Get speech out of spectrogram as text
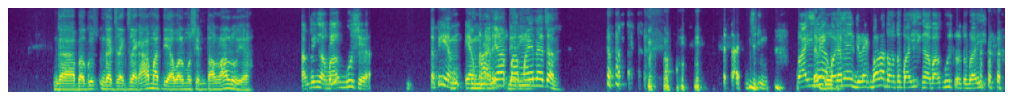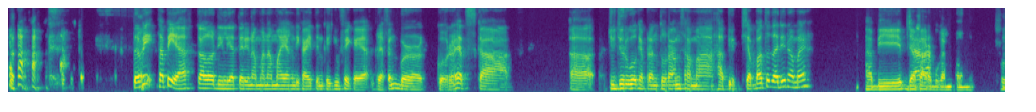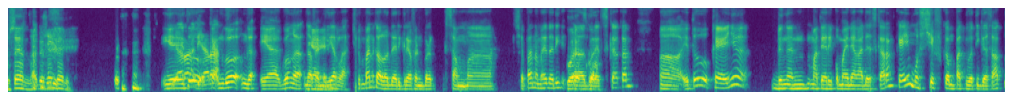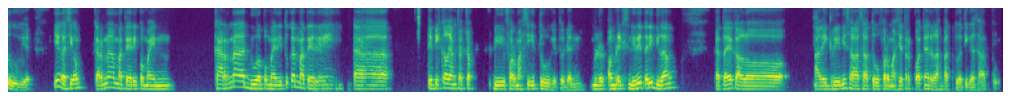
nggak bagus nggak jelek-jelek amat di awal musim tahun lalu ya. tapi nggak Tapi- bagus ya tapi yang yang Mukanya menarik apa dari mainnya Chan? anjing bayinya Tapi- bayinya jelek banget waktu bayi nggak bagus waktu bayi Tapi tapi ya kalau dilihat dari nama-nama yang dikaitin ke Juve kayak Gravenberg, Goretzka, eh, jujur gue kayak Pren Turam sama Habib siapa tuh tadi namanya? Habib Jafar bukan Om. Husen, Habib Husen. Iya itu kan gue nggak ya gue nggak nggak Iya, familiar lah. Cuman kalau dari Gravenberg sama siapa namanya tadi Eh, Goretzka. Goretzka kan eh, itu kayaknya dengan materi pemain yang ada sekarang kayaknya mau shift ke 4-2-3-1 ya. Iya nggak sih Om? Karena materi pemain karena dua pemain itu kan materi eh, tipikal yang cocok di formasi itu gitu dan menurut Om Rick sendiri tadi bilang katanya kalau Allegri ini salah satu formasi terkuatnya adalah 4-2-3-1.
